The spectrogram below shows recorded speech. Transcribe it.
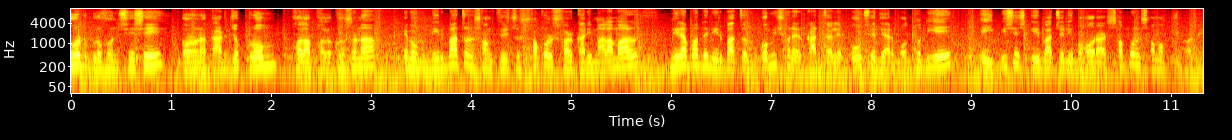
ভোট গ্রহণ শেষে গণনা কার্যক্রম, ফলাফল ঘোষণা এবং নির্বাচন সংশ্লিষ্ট সকল সরকারি মালামাল নিরাপদে নির্বাচন কমিশনের কার্যালয়ে পৌঁছে দেওয়ার মধ্য দিয়ে এই বিশেষ নির্বাচনী মহড়ার সফল সমাপ্তি ঘটে।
